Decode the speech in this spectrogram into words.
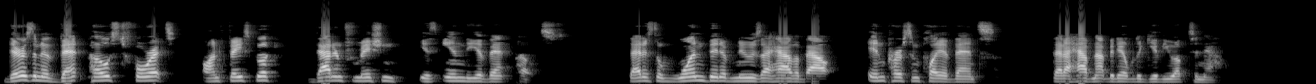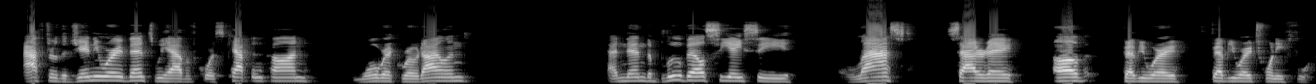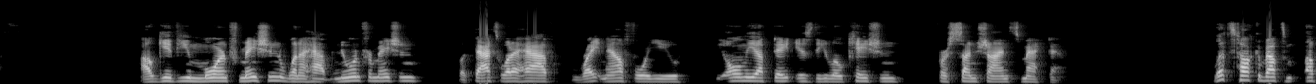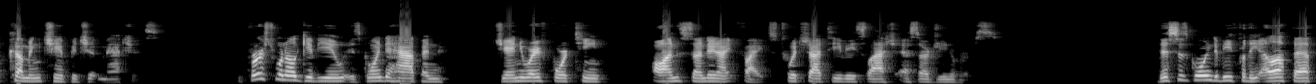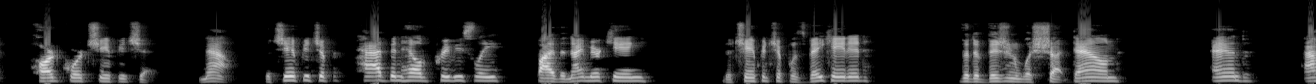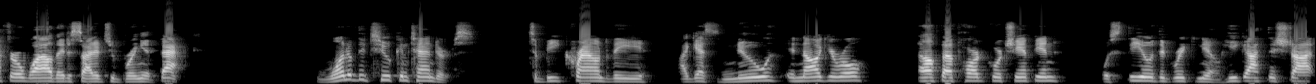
There's an event post for it on Facebook. That information is in the event post. That is the one bit of news I have about in person play events that I have not been able to give you up to now. After the January events, we have, of course, Captain Con, Warwick, Rhode Island, and then the Bluebell CAC last Saturday of February, February 24th. I'll give you more information when I have new information, but that's what I have right now for you. The only update is the location for Sunshine SmackDown. Let's talk about some upcoming championship matches. The first one I'll give you is going to happen January 14th on Sunday Night Fights, twitch.tv slash srguniverse. This is going to be for the LFF Hardcore Championship. Now, the championship had been held previously by the Nightmare King. The championship was vacated. The division was shut down. And after a while, they decided to bring it back. One of the two contenders to be crowned the, I guess, new inaugural LFF Hardcore Champion was Theo the Greek Neo. He got this shot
